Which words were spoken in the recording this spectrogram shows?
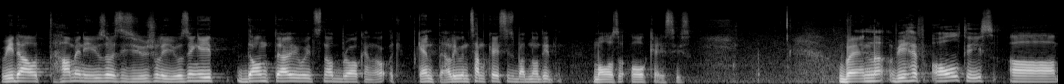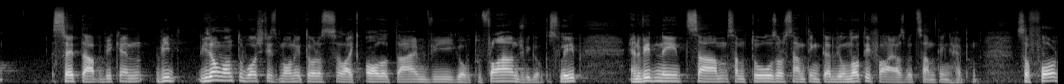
without how many users is usually using it, don't tell you it's not broken. Can tell you in some cases, but not in most all cases. When we have all these uh, setup, we can we, we don't want to watch these monitors like all the time. We go to lunch, we go to sleep, and we need some some tools or something that will notify us when something happened. So for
